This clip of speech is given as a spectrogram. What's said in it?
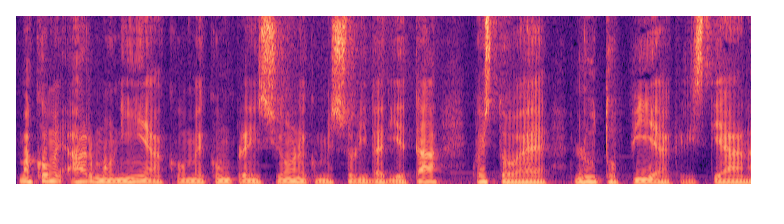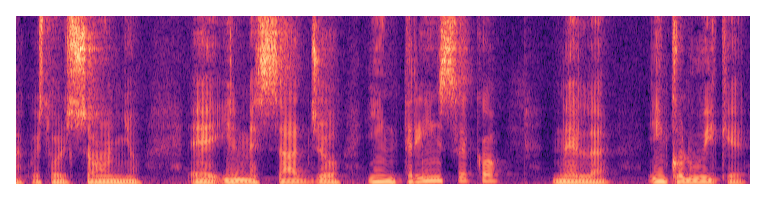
ma come armonia, come comprensione, come solidarietà? Questa è l'utopia cristiana, questo è il sogno è il messaggio intrinseco nel, in colui che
